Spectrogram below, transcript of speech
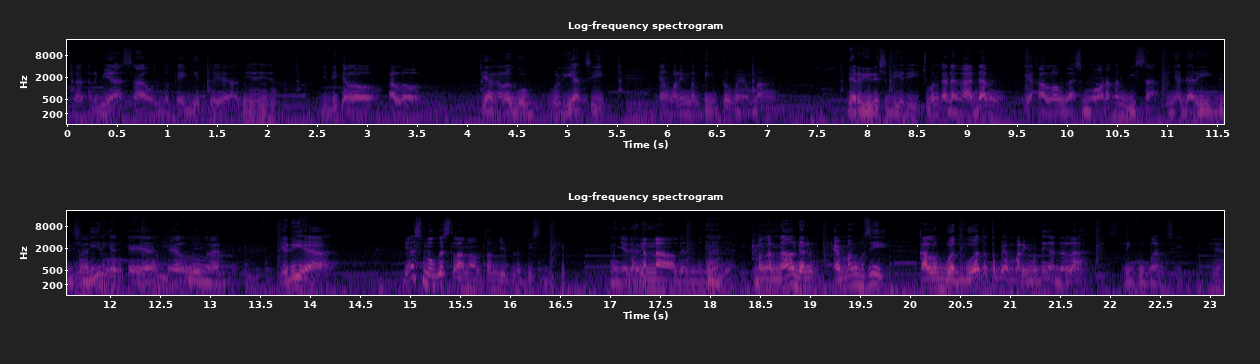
nggak terbiasa untuk kayak gitu ya. Iya ya. jadi kalau kalau ya kalau gue gue lihat sih yang paling penting tuh memang dari diri sendiri. Cuman kadang-kadang ya kalau nggak semua orang kan bisa menyadari diri sendiri kan kayak kayak lu kan. Jadi ya Ya semoga setelah nonton jadi lebih sedikit Menyadari. mengenal dan menyadari. mengenal dan emang sih kalau buat gue tetap yang paling penting adalah lingkungan sih. Iya.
